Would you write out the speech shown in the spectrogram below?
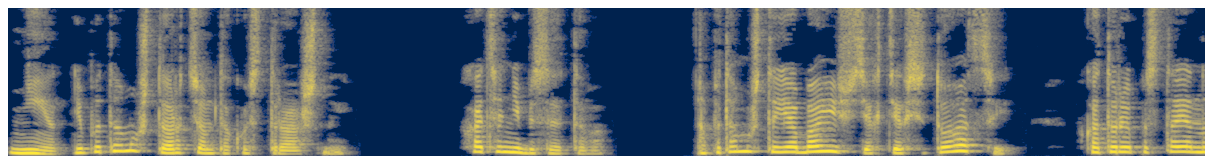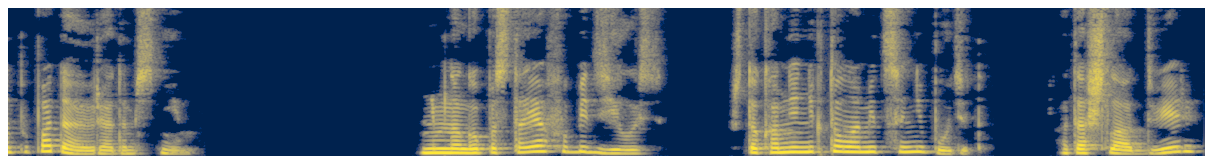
Нет, не потому, что Артем такой страшный, хотя не без этого, а потому что я боюсь всех тех ситуаций, в которые постоянно попадаю рядом с ним. Немного постояв, убедилась, что ко мне никто ломиться не будет. Отошла от двери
